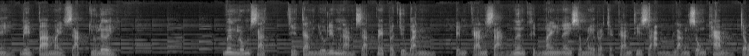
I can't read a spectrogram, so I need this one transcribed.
นี้มีปลาไม้สักอยู่เลย เมืองลมสักที่ตั้งอยู่ริมน้ำสักในปัจจุบันเป็นการสร้างเมืองขึ้นใหม่ในสมัยรัชกาลที่สามหลังสงครามเจ้า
